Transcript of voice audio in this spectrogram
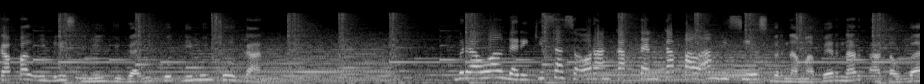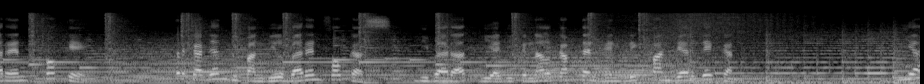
kapal iblis ini juga ikut dimunculkan. Berawal dari kisah seorang kapten kapal ambisius bernama Bernard atau Baren Foke. Terkadang dipanggil Baren Focus. Di barat, dia dikenal Kapten Hendrik van der Decken. Ia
